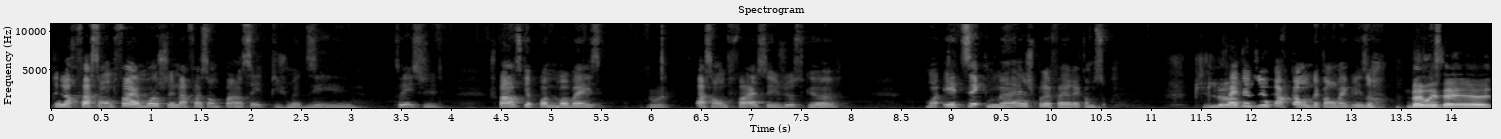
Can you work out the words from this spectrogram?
C'est leur façon de faire. Moi, c'est ma façon de penser. Puis je me dis, tu sais, je, pense qu'il n'y a pas de mauvaise façon de faire. C'est juste que, moi, éthiquement, je préférais comme ça. Puis là, ça a été dur, par contre, de convaincre les autres. Ben oui, ben.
